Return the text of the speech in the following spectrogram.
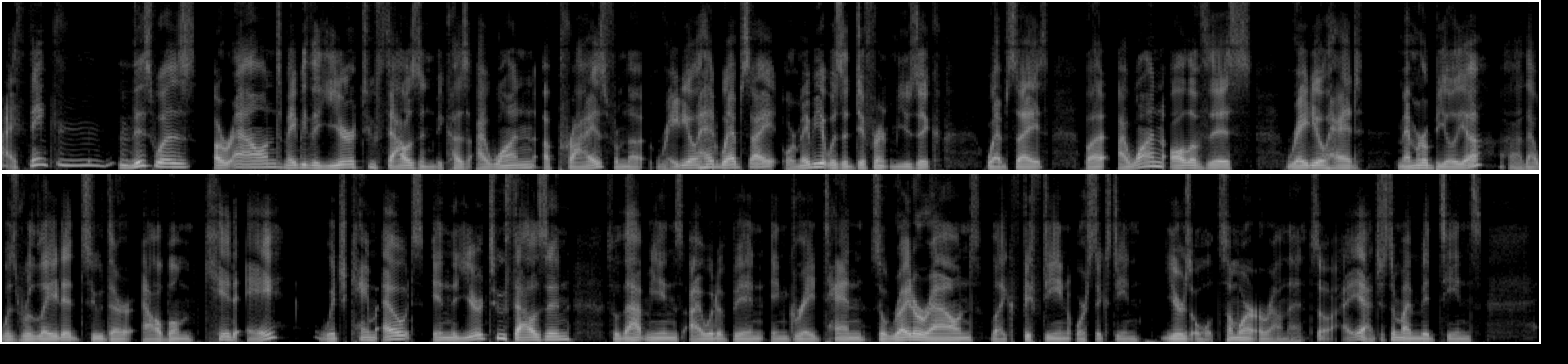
I think Mm-hmm. this was around maybe the year 2000 because I won a prize from the Radiohead website, or maybe it was a different music website, but I won all of this Radiohead memorabilia uh, that was related to their album Kid A, which came out in the year 2000. So that means I would have been in grade 10. So right around like 15 or 16 years old, somewhere around then. So I- yeah, just in my mid teens.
